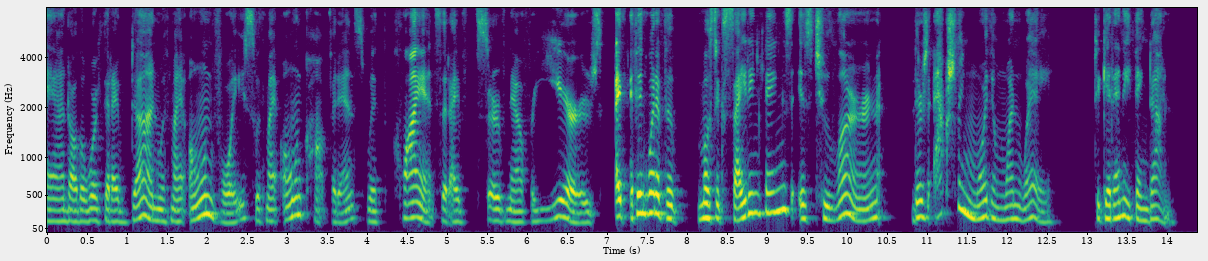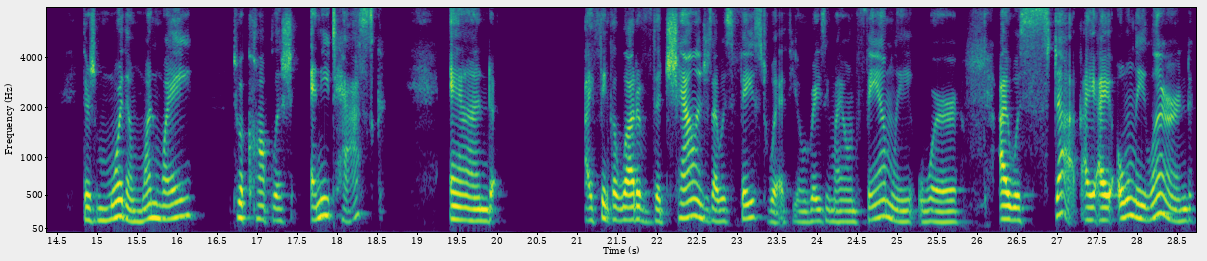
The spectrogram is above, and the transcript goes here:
and all the work that I've done with my own voice, with my own confidence, with clients that I've served now for years, I, I think one of the most exciting things is to learn there's actually more than one way to get anything done. There's more than one way to accomplish any task and I think a lot of the challenges I was faced with, you know, raising my own family, were I was stuck. I, I only learned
